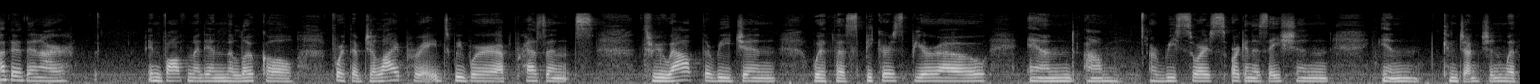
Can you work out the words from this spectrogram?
Other than our involvement in the local Fourth of July parades, we were a presence throughout the region with a speakers bureau and um, a resource organization in conjunction with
